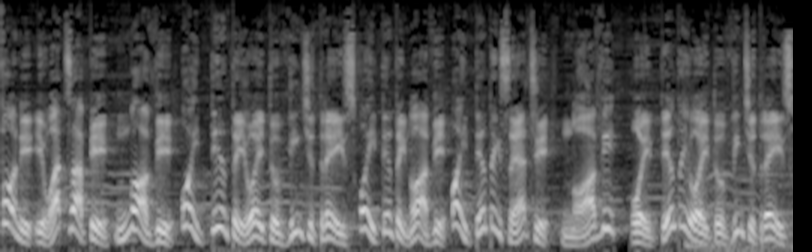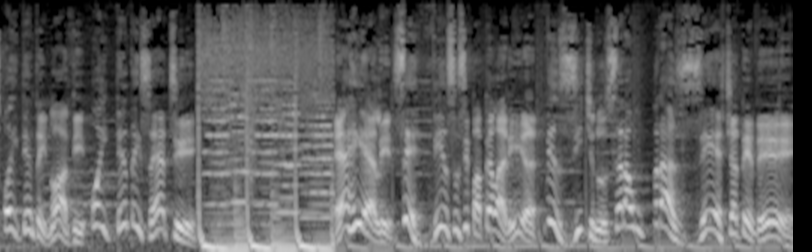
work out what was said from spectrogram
Fone e WhatsApp 988 23 89 87 988 23 89 87. RL Serviços e Papelaria. Visite-nos, será um prazer te atender.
